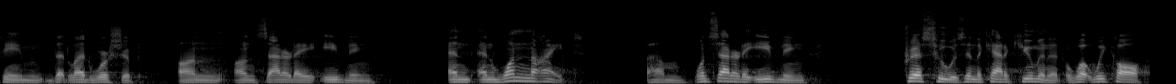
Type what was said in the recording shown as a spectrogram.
team that led worship on, on Saturday evening. And, and one night, um, one Saturday evening, Chris, who was in the catechumenate what we call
